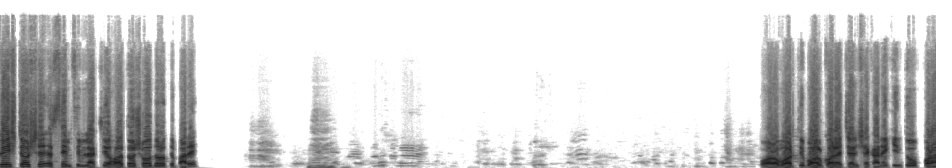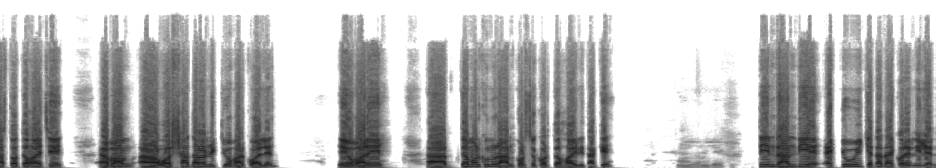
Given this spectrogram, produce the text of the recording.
ফেসটাও সেম সেম লাগছে। হয়তো সহদর হতে পারে। পরবর্তী বল করেছেন সেখানে কিন্তু পরাস্ত হতে হয়েছে এবং অসাধারণ একটি ওভার করলেন। এই ওভারে তেমন কোনো রান করছে, করতে হয়নি তাকে। তিন রান দিয়ে একটি উইকেট আদায় করে নিলেন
